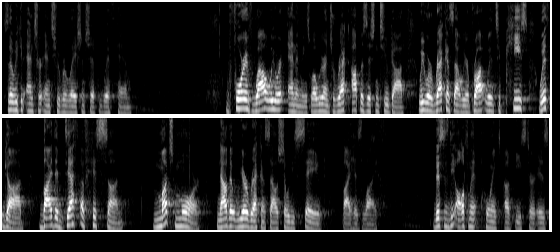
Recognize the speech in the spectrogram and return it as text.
so that we could enter into relationship with Him. For if while we were enemies, while we were in direct opposition to God, we were reconciled, we were brought into peace with God by the death of his Son, much more, now that we are reconciled, shall we be saved by his life. This is the ultimate point of Easter, is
